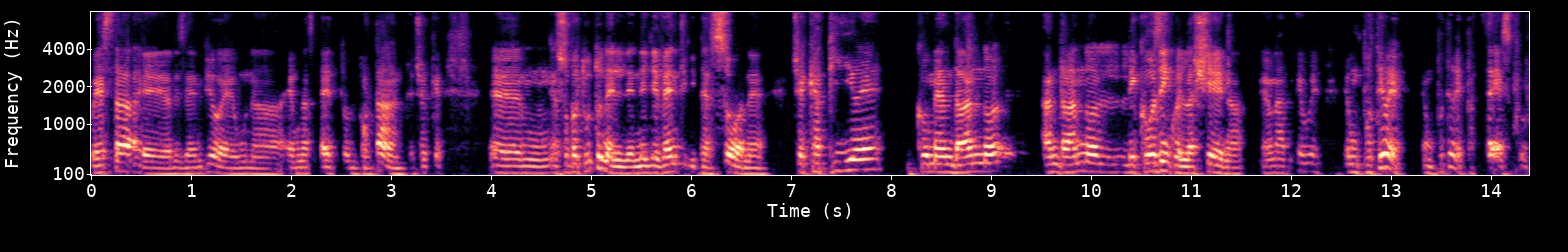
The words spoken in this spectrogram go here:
Questa, è, ad esempio, è, una, è, un aspetto importante, cioè che, ehm, soprattutto nel, negli eventi di persone, cioè capire come andranno, andranno le cose in quella scena. È, una, è un, potere, un, potere, pazzesco,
